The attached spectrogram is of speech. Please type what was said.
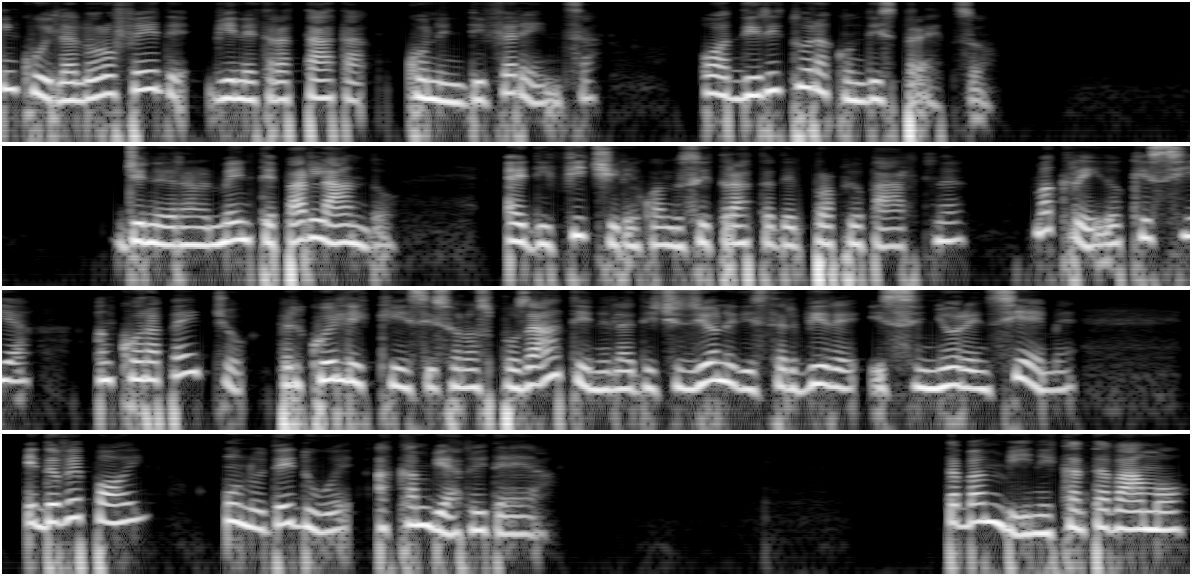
in cui la loro fede viene trattata con indifferenza o addirittura con disprezzo. Generalmente parlando, è difficile quando si tratta del proprio partner, ma credo che sia ancora peggio per quelli che si sono sposati nella decisione di servire il Signore insieme e dove poi uno dei due ha cambiato idea. Da bambini cantavamo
